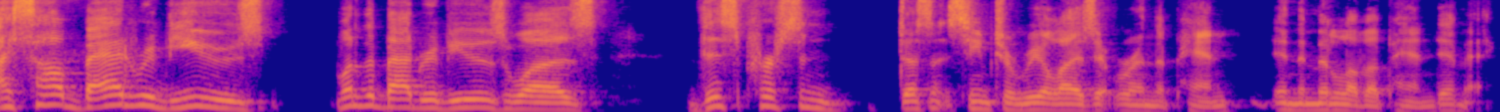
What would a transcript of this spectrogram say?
I saw bad reviews. One of the bad reviews was this person doesn't seem to realize that we're in the pan in the middle of a pandemic,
